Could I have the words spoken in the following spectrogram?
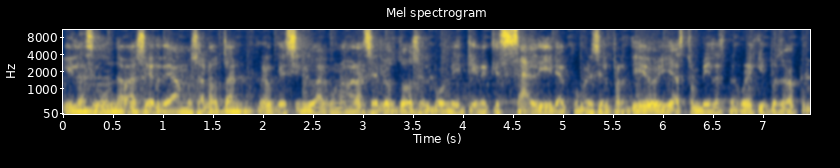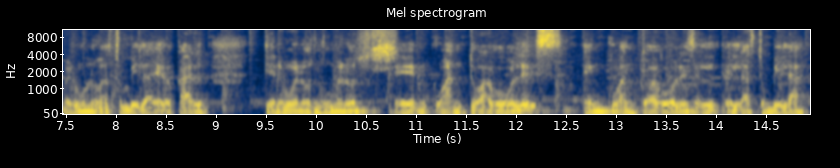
Y la segunda va a ser de ambos anotan. Creo que sin duda alguna van a ser los dos. El Burnley tiene que salir a comerse el partido y Aston Villa es mejor equipo, se va a comer uno. Aston Villa de local tiene buenos números en cuanto a goles. En cuanto a goles, el, Aston Villa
